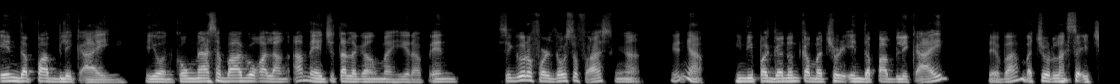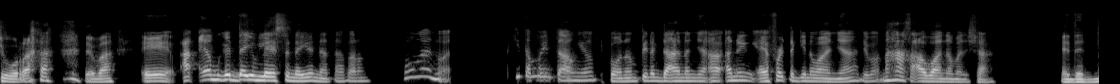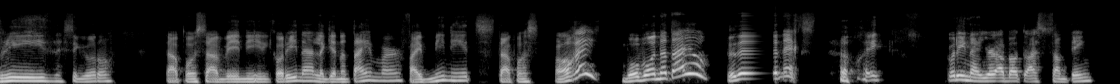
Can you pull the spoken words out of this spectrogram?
in the public eye. Yun, kung nasa bago ka lang, ah, medyo talagang mahirap. And siguro for those of us, nga, yun nga, hindi pa ganun ka-mature in the public eye, 'di ba? Mature lang sa itsura, 'di ba? Eh, ah, eh, maganda yung lesson na yun, na parang, oo nga no, kita mo yung taong yun, kung anong pinagdaanan niya, ah, ano yung effort na ginawa niya, 'di ba? Nakakaawa naman siya. And then breathe, siguro. Tapos sabi ni Corina, lagyan ng timer, 5 minutes. Tapos, okay, move na tayo to the next. Okay? Corina, you're about to ask something.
